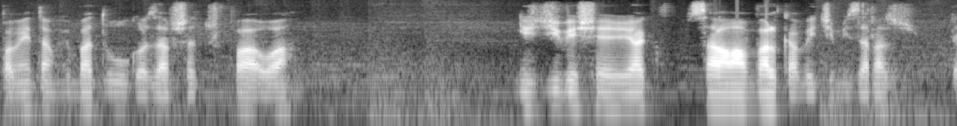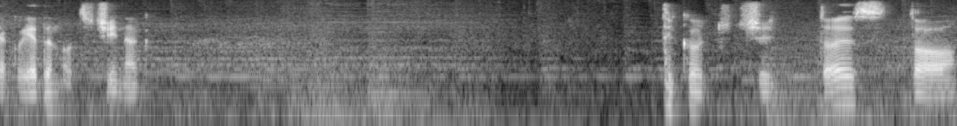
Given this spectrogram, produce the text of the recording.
pamiętam chyba długo zawsze trwała. Nie zdziwię się jak cała walka wyjdzie mi zaraz jako jeden odcinek. Tylko czy to jest to?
